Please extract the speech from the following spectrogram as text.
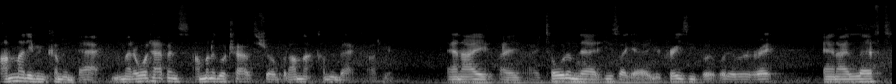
I'm not even coming back. No matter what happens, I'm gonna go try out the show, but I'm not coming back out here. And I, I, I told him that he's like, yeah, you're crazy, but whatever, right? And I left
